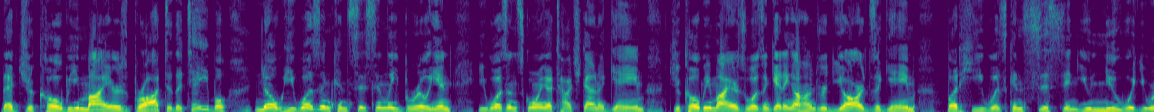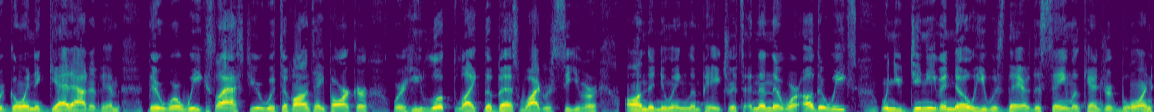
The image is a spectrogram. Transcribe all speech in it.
that Jakobi Meyers brought to the table. No, he wasn't consistently brilliant. He wasn't scoring a touchdown a game. Jakobi Meyers wasn't getting 100 yards a game, but he was consistent. You knew what you were going to get out of him. There were weeks last year with DeVante Parker where he looked like the best wide receiver on the New England Patriots. And then there were other weeks when you didn't even know he was there. The same with Kendrick Bourne,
